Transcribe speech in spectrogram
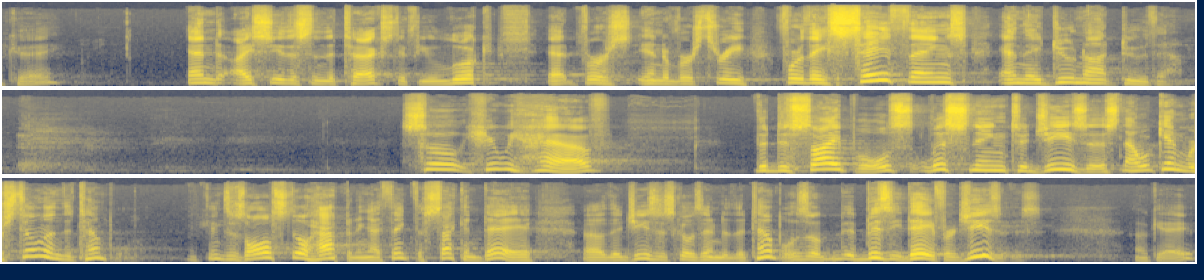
okay? And I see this in the text. If you look at verse end of verse 3, for they say things and they do not do them. So here we have the disciples listening to Jesus. Now, again, we're still in the temple. This is all still happening. I think the second day uh, that Jesus goes into the temple this is a busy day for Jesus. Okay?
